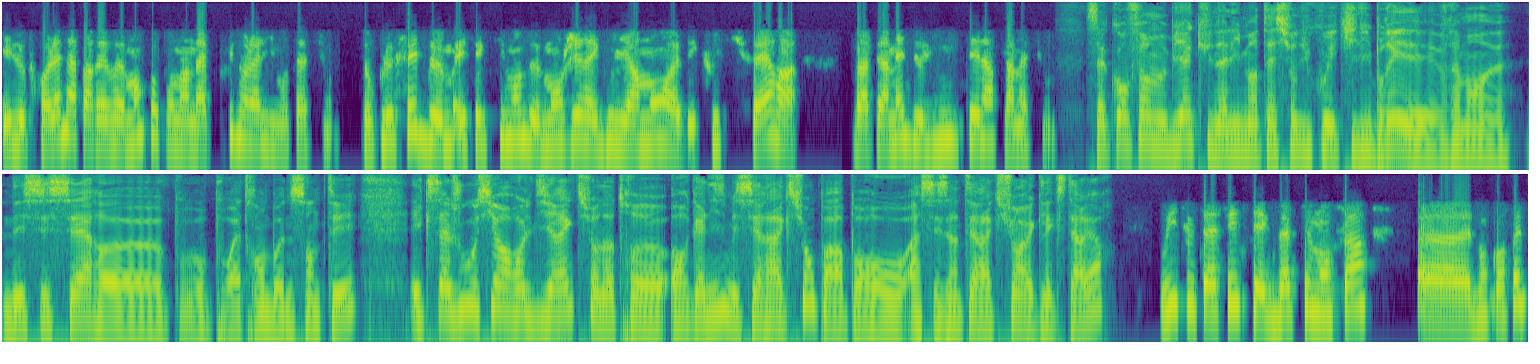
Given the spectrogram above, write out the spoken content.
Et le problème apparaît vraiment quand on n'en a plus dans l'alimentation. Donc, le fait de, effectivement, de manger régulièrement des crucifères, va permettre de limiter l'inflammation. Ça confirme bien qu'une alimentation du coup équilibrée est vraiment euh, nécessaire euh, pour, pour, être en bonne santé et que ça joue aussi un rôle direct sur notre euh, organisme et ses réactions par rapport à ses interactions avec l'extérieur? Oui, tout à fait, c'est exactement ça. Donc en fait,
